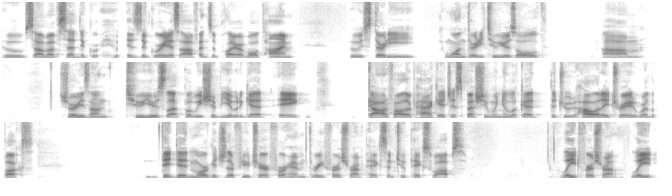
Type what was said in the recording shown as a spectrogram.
who some have said the, is the greatest offensive player of all time, who's 31, 32 years old. Um, sure he's on two years left, but we should be able to get a Godfather package, especially when you look at the Jrue Holiday trade where the Bucks they did mortgage their future for him, three first round picks and two pick swaps. Late first round, late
